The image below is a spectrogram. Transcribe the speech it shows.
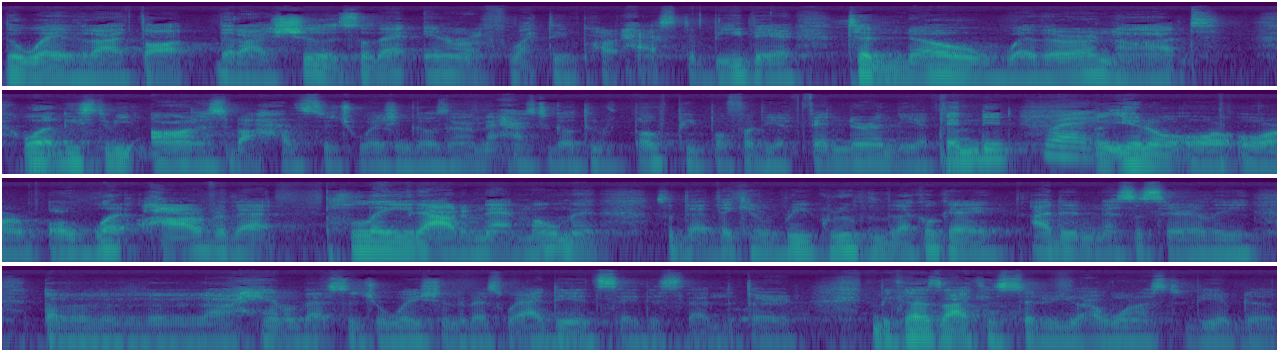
the way that I thought that I should. So that inner reflecting part has to be there to know whether or not, or at least to be honest about how the situation goes down. That has to go through both people for the offender and the offended, Right. You know, or or or what, however that played out in that moment, so that they can regroup and be like, okay, I didn't necessarily da, da, da, handle that situation the best way. I did say this, that, and the third, and because I consider you, I want us to be able to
